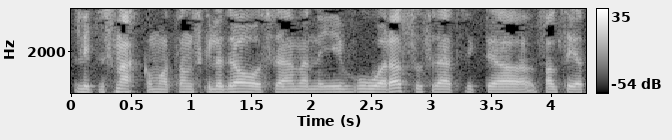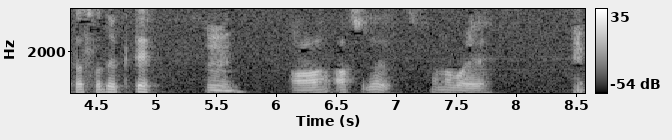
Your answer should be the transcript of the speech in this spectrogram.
lite snack om att han skulle dra och sådär, men i våras och sådär tyckte jag Falsetas var duktig. Mm. Ja, absolut. Han har varit...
